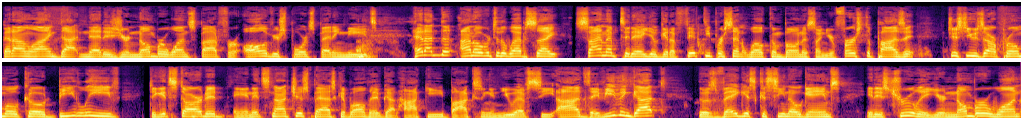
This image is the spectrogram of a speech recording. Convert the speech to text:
betonline.net is your number one spot for all of your sports betting needs. Head on, the, on over to the website, sign up today. You'll get a 50% welcome bonus on your first deposit. Just use our promo code BELIEVE to get started. And it's not just basketball, they've got hockey, boxing, and UFC odds. They've even got those Vegas casino games. It is truly your number one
